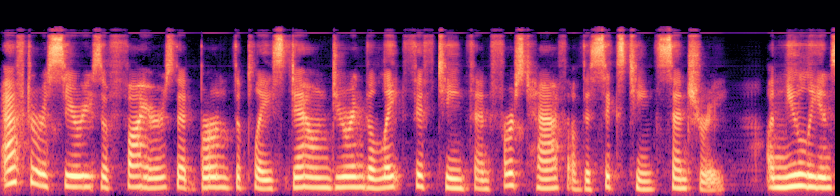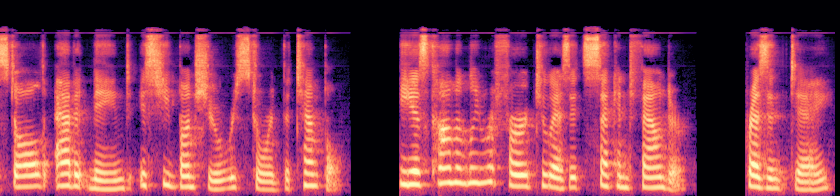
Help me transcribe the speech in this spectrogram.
After a series of fires that burned the place down during the late 15th and first half of the 16th century, a newly installed abbot named Isshi Bunshu restored the temple. He is commonly referred to as its second founder. Present day,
